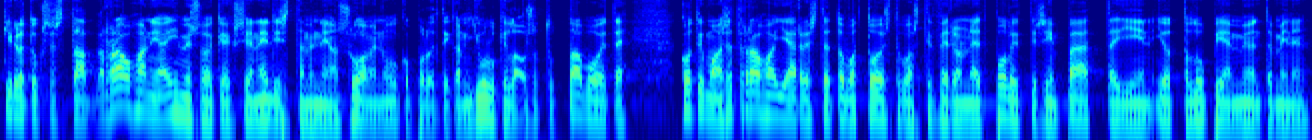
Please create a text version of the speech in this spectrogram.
kirjoituksesta. Rauhan ja ihmisoikeuksien edistäminen on Suomen ulkopolitiikan julkilausuttu tavoite. Kotimaiset rauhanjärjestöt ovat toistuvasti vedonneet poliittisiin päättäjiin, jotta lupien myöntäminen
